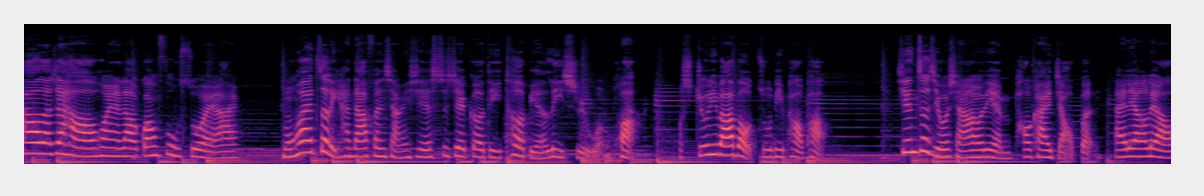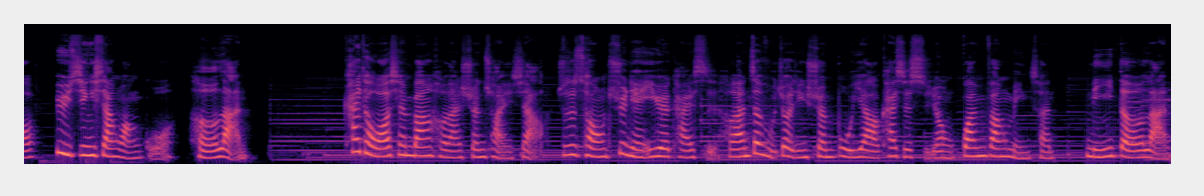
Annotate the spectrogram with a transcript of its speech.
Hello，大家好，欢迎来到光复苏维埃。我们会在这里和大家分享一些世界各地特别的历史文化。我是 Judy Bubble，朱莉泡泡。今天这集我想要有点抛开脚本，来聊聊郁金香王国荷兰。开头我要先帮荷兰宣传一下，就是从去年一月开始，荷兰政府就已经宣布要开始使用官方名称尼德兰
